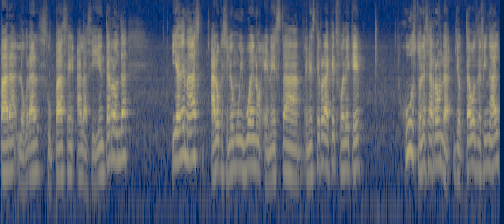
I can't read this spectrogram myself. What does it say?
para lograr su pase a la siguiente ronda. Y además, algo que salió muy bueno en, esta, en este bracket fue de que justo en esa ronda de octavos de final,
